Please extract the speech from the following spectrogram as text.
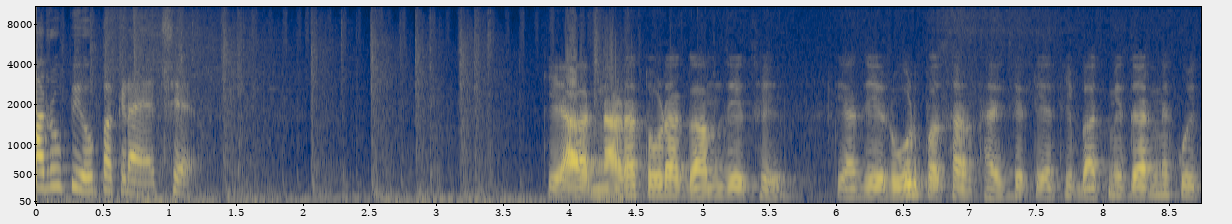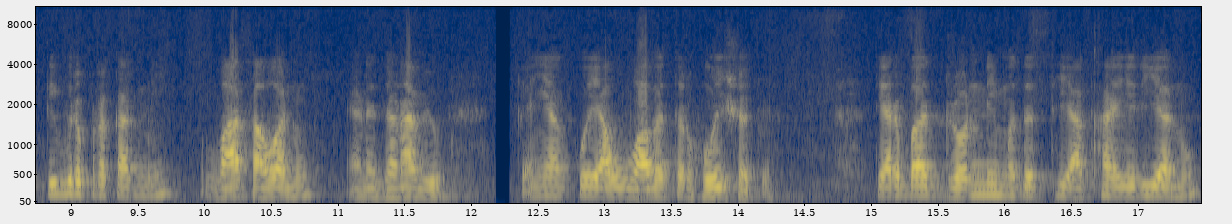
આરોપીઓ પકડાયા છે. કે આ નાળાતોડા ગામ જે છે, ત્યાં જે રોડ પસાર થાય છે, ત્યાંથી બાતમીદારને કોઈ તીવ્ર પ્રકારની વાસ આવવાનું એણે જણાવ્યું કે અહીંયા કોઈ આવું વાવેતર હોઈ શકે. ત્યારબાદ ડ્રોનની મદદથી આખા એરિયાનું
